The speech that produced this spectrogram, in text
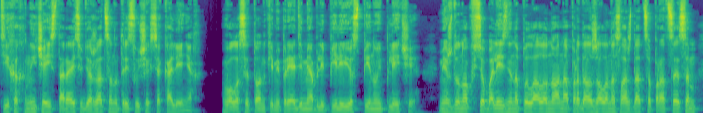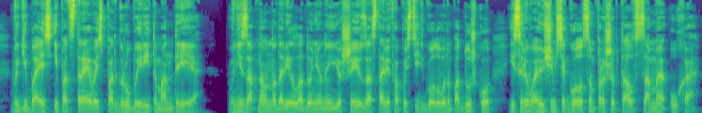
тихо хныча и стараясь удержаться на трясущихся коленях. Волосы тонкими прядями облепили ее спину и плечи, между ног все болезненно пылало, но она продолжала наслаждаться процессом, выгибаясь и подстраиваясь под грубый ритм Андрея. Внезапно он надавил ладонью на ее шею, заставив опустить голову на подушку и срывающимся голосом прошептал в самое ухо.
